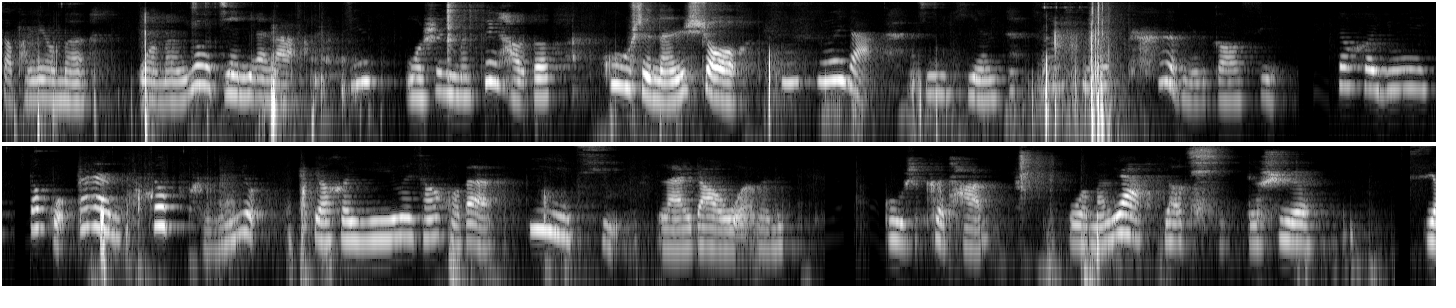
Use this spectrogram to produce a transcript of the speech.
小朋友们，我们又见面啦！今我是你们最好的故事能手思思呀。今天思思特别的高兴，要和一位小伙伴交朋友，要和一位小伙伴一起来到我们的故事课堂。我们呀，要请的是。小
